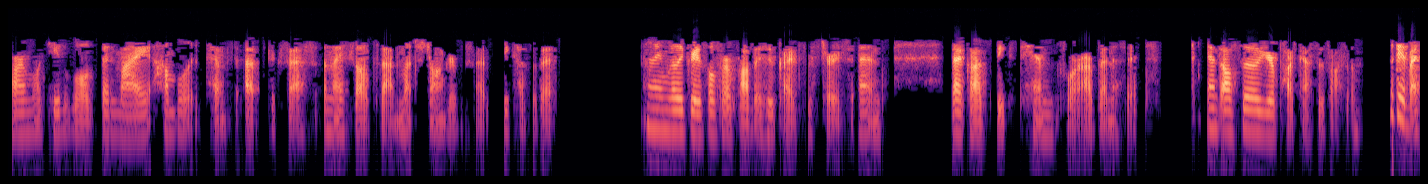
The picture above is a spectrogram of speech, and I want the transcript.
far more capable than my humble attempts at success. And I felt that much stronger because of it. And I'm really grateful for a prophet who guides this church and that God speaks to him for our benefit. And also, your podcast is awesome. Okay, bye.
